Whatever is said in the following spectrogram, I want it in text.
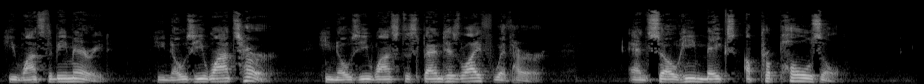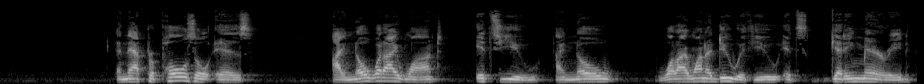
He wants to be married. He knows he wants her. He knows he wants to spend his life with her. And so he makes a proposal. And that proposal is I know what I want. It's you. I know what I want to do with you. It's getting married.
